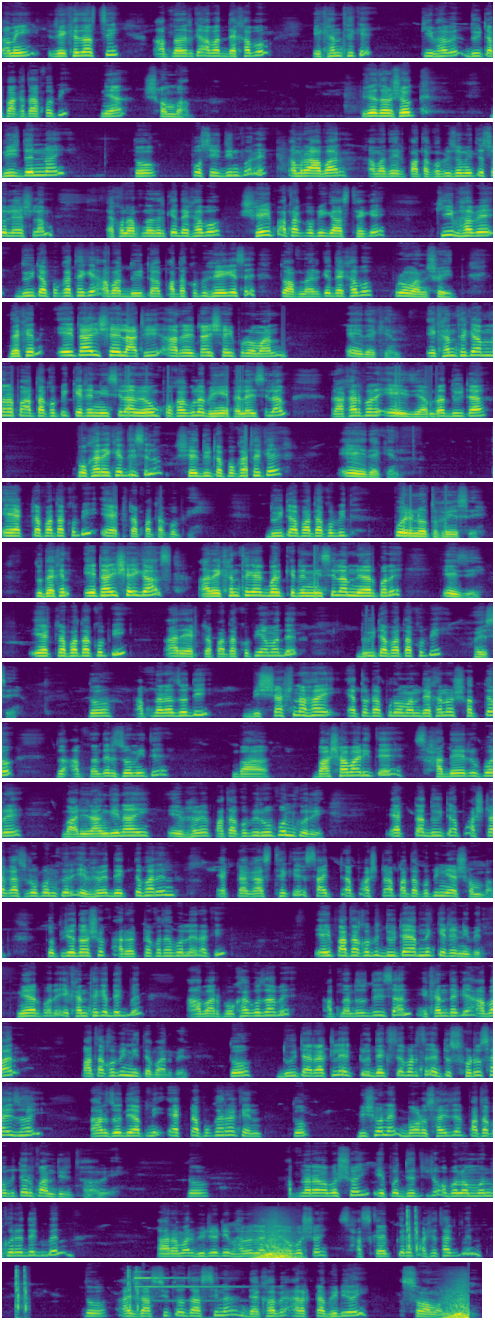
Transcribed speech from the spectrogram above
আমি রেখে যাচ্ছি। আপনাদেরকে আবার দেখাবো এখান থেকে কীভাবে দুইটা পাতা কপি নেওয়া সম্ভব। প্রিয় দর্শক, বিশ দিন নয় তো পঁচিশ দিন পরে আমরা আবার আমাদের পাতাকপি জমিতে চলে আসলাম। এখন আপনাদেরকে দেখাবো সেই পাতাকপি গাছ থেকে কীভাবে দুইটা পোকা থেকে আবার দুইটা পাতাকপি হয়ে গেছে। তো আপনাদেরকে দেখাবো প্রমাণ সহিত। দেখেন, এটাই সেই লাঠি আর এটাই সেই প্রমাণ। এই দেখেন, এখান থেকে আমরা পাতাকপি কেটে নিয়েছিলাম এবং পোকাগুলো ভেঙে ফেলাইছিলাম রাখার পরে এই যে আমরা দুইটা পোকা রেখে দিয়েছিলাম, সেই দুইটা পোকা থেকে এই দেখেন একটা পাতাকপি একটা পাতাকপি। দুইটা পাতাকপিতে পরিণত হয়েছে। তো দেখেন, এটাই সেই গাছ, আর এখান থেকে একবার কেটে নিয়েছিলাম নেওয়ার পরে এই যে একটা পাতাকপি আর একটা পাতাকপি আমাদের, দুইটা পাতাকপি হয়েছে। তো আপনারা যদি বিশ্বাস না হয় এতটা প্রমাণ দেখানোর সত্ত্বেও, তো আপনাদের জমিতে বা বাসা বাড়িতে ছাদের উপরে বাড়ির আঙ্গিনায় এভাবে পাতাকপি রোপণ করে একটা, দুইটা, পাঁচটা গাছ রোপণ করে এভাবে দেখতে পারেন, একটা গাছ থেকে চারটা, পাঁচটা পাতাকপি নেওয়া সম্ভব। তো প্রিয় দর্শক, আরও একটা কথা বলে রাখি, এই পাতাকপি দুইটাই আপনি কেটে নেবেন, নেওয়ার পরে এখান থেকে দেখবেন আবার পোকা গজাবে, আপনারা যদি চান এখান থেকে আবার পাতাকপি নিতে পারবেন। তো দুইটা রাখলে একটু দেখতে পাচ্ছেন একটু ছোট সাইজ হয়, আর যদি আপনি একটা পোকা রাখেন, তো ভীষণ এক বড় সাইজের পাতাকপিতে রূপান্তরিত হবে। তো আপনারা অবশ্যই এই পদ্ধতিটি অবলম্বন করে দেখবেন। আর আমার ভিডিওটি ভালো লাগলে অবশ্যই সাবস্ক্রাইব করে পাশে থাকবেন। তো আজ যাচ্ছি তো যাচ্ছি না, দেখা হবে আর একটা ভিডিওই আসসালামু আলাইকুম।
